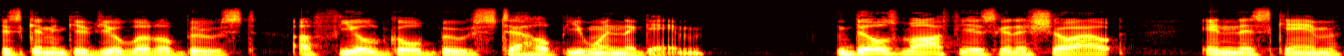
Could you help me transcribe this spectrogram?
is going to give you a little boost, a field goal boost to help you win the game. Bills Mafia is going to show out in this game.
